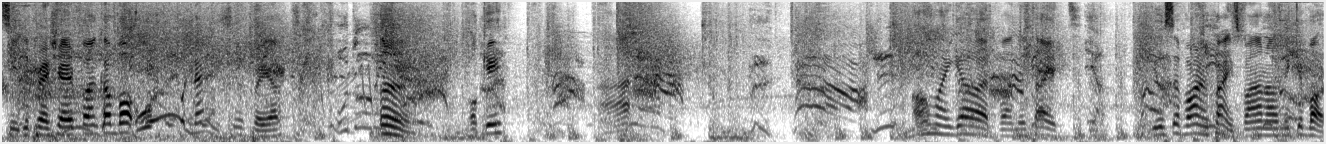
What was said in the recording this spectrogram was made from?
See the pressure på en combo. Oh, nice! Super ja. Mm. Okej. Ah. Oh my god, fan det är tight. Josef har en chans för han har mycket bar.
